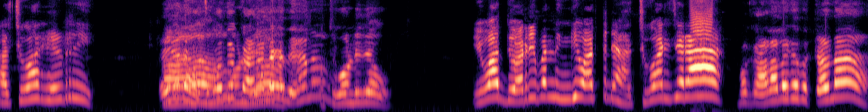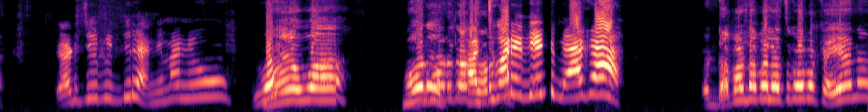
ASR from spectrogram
ಹಚ್ಕೋರ್ ಹೇಳ್ರಿ. ಏನು ಹಚ್ಕೊಂಡಿ ಕಾಣಲಾಗದ ಏನು? ಹಚ್ಕೊಂಡಿದೇವು ಇವತ್ ದೇವ್ರಿ ಬಂದ್ ಹಿಂಗಿ ಹೋಗ್ತೀನಿ ಹಚ್ಕೋರ್ ಜರ. ಮಗ ಕಾಣಲಾಗದ ಕಣ್ಣ. ಎರಡ್ ಜಿ ಬಿದ್ದೀರಾ ನಿಮ್ಮ ನೀವು? ಏವ್ವ, ನೋಡು ಹಚ್ಕೋರ್ ಇದಿಟ್ಟು ಮ್ಯಾಗ. ಡಬಲ್ ಡಬಲ್ ಹಚ್ಕೋಬೇಕ ಏನು?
